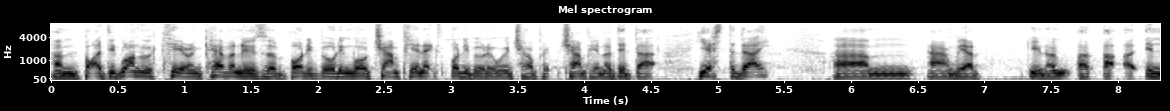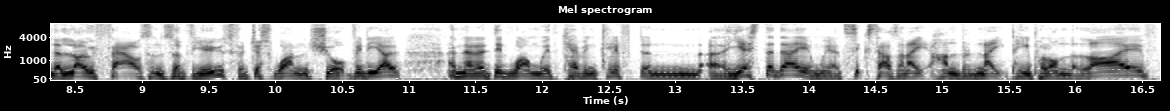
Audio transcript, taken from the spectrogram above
Um, but I did one with Kieran Kevin, who's a bodybuilding world champion, ex bodybuilding world champion. I did that yesterday. Um, and we had you know, uh, uh, in the low thousands of views for just one short video. And then I did one with Kevin Clifton uh, yesterday, and we had 6,808 people on the live.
